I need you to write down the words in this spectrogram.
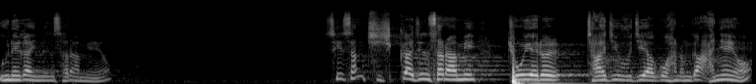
은혜가 있는 사람이에요. 세상 지식 가진 사람이 교회를 자지우지하고 하는 거 아니에요.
